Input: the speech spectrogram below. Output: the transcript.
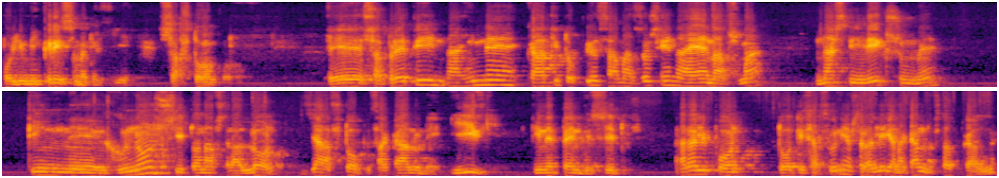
πολύ μικρή συμμετοχή σε αυτό. Ε, θα πρέπει να είναι κάτι το οποίο θα μας δώσει ένα έναυσμα να στηρίξουμε την ε, γνώση των Αυστραλών για αυτό που θα κάνουν οι ίδιοι, την επένδυσή τους. Άρα λοιπόν το ότι θα έρθουν οι Αυστραλοί για να κάνουν αυτά που κάνουν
